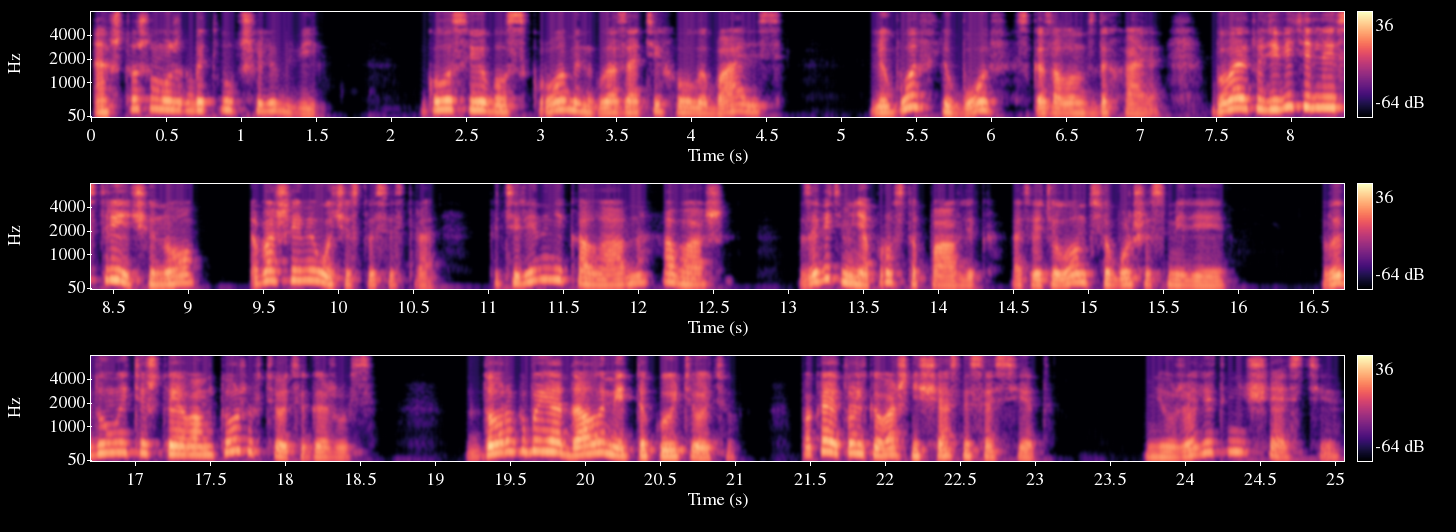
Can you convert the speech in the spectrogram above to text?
А что же может быть лучше любви? Голос ее был скромен, глаза тихо улыбались. Любовь, любовь, сказал он, вздыхая. Бывают удивительные встречи, но ваше имя, отчество, сестра. Катерина Николаевна, а ваше? Зовите меня просто Павлик, ответил он все больше смелее. Вы думаете, что я вам тоже в тете гожусь? Дорого бы я дал иметь такую тетю. Пока я только ваш несчастный сосед. Неужели это несчастье?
